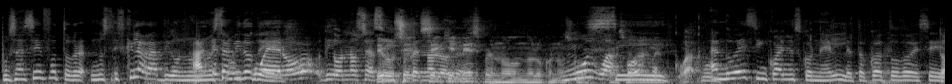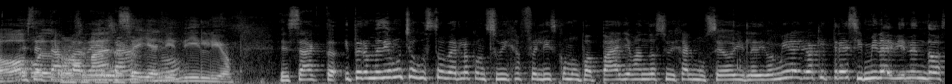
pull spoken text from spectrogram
Pues hace fotografía. No, es que la verdad, digo, no, Ah, no he ¿Es un sabido de. cuero? Digo, no sé, Digo, sé, que no sé lo quién veo. es, pero no, no lo conozco. Muy guapo. Sí. muy. Anduve cinco años con él y le tocó todo ese Todo esa el etapa de romance y el ¿no? idilio. Exacto. Y pero me dio mucho gusto verlo con su hija feliz como papá, llevando a su hija al museo y le digo, mira, yo aquí tres y mira, ahí vienen dos.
